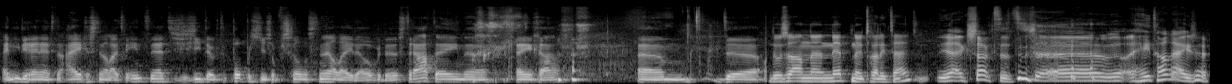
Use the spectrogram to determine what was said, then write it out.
En iedereen heeft een eigen snelheid voor internet. Dus je ziet ook de poppetjes op verschillende snelheden over de straat heen, eh, heen gaan. Ehm, de Doen ze aan eh, netneutraliteit? Ja, exact. Het is, eh, heet hangijzer.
